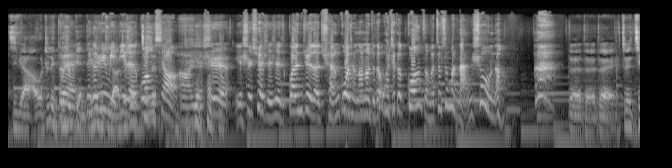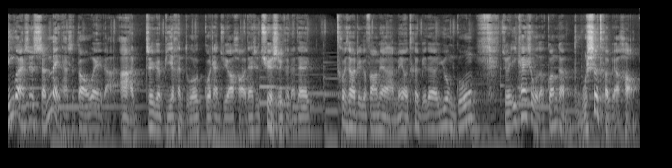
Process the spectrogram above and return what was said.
级别了。我这里不是贬低那个玉米地的光效啊，也是 也是，确实是观剧的全过程当中觉得哇，这个光怎么就这么难受呢？对对对，就尽管是审美它是到位的啊，这个比很多国产剧要好，但是确实可能在特效这个方面啊没有特别的用功，所以一开始我的观感不是特别好。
